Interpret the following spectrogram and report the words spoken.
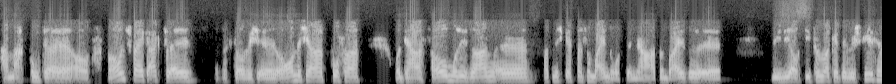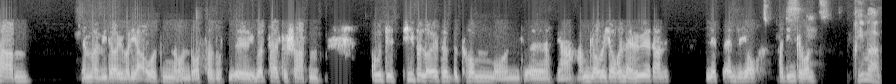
Haben acht Punkte äh, auf Braunschweig aktuell. Das ist, glaube ich, äh, ordentlicher Puffer. Und der HSV, muss ich sagen, äh, hat mich gestern schon beeindruckt in der Art und Weise, äh, wie sie auch die Fünferkette bespielt haben immer wieder über die Außen und dort versucht, äh, Überzahl zu schaffen, gute tiefe Läufe bekommen und äh, ja, haben, glaube ich, auch in der Höhe dann letztendlich auch verdient gewonnen. Prima.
